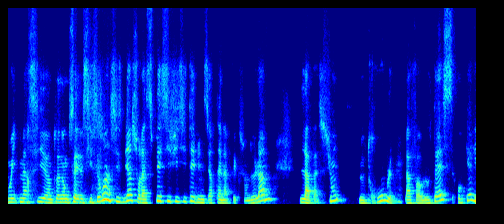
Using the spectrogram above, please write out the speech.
Oui, merci Antoine. Donc Cicéron insiste bien sur la spécificité d'une certaine affection de l'âme, la passion, le trouble, la faulotesse, auquel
